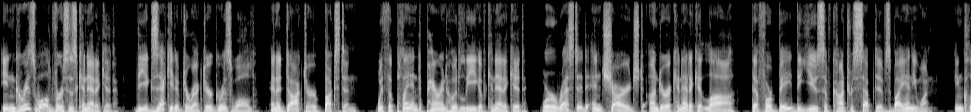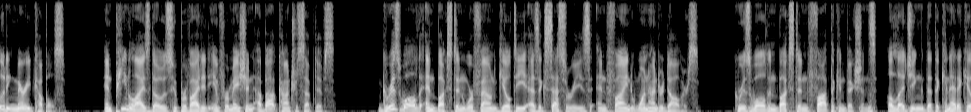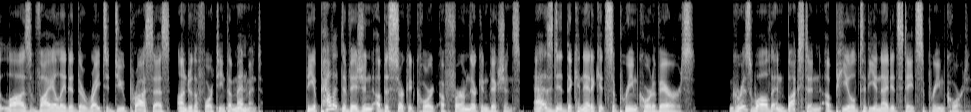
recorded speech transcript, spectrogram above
In Griswold versus Connecticut, the executive director, Griswold, and a doctor, Buxton, with the Planned Parenthood League of Connecticut, were arrested and charged under a Connecticut law that forbade the use of contraceptives by anyone, including married couples, and penalized those who provided information about contraceptives. Griswold and Buxton were found guilty as accessories and fined $100. Griswold and Buxton fought the convictions, alleging that the Connecticut laws violated their right to due process under the 14th Amendment. The Appellate Division of the Circuit Court affirmed their convictions, as did the Connecticut Supreme Court of Errors. Griswold and Buxton appealed to the United States Supreme Court.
